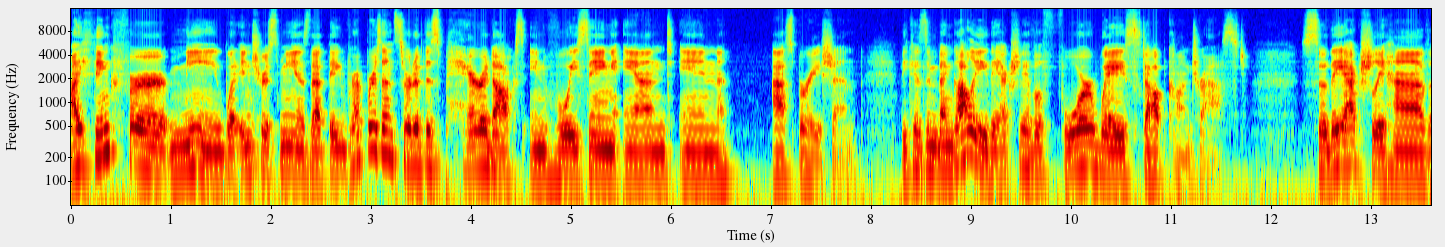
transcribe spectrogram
I think for me, what interests me is that they represent sort of this paradox in voicing and in aspiration. Because in Bengali, they actually have a four way stop contrast. So they actually have,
